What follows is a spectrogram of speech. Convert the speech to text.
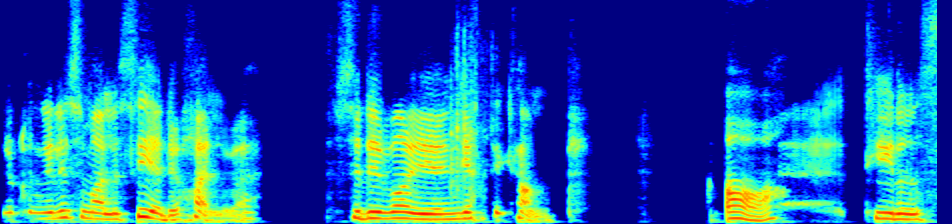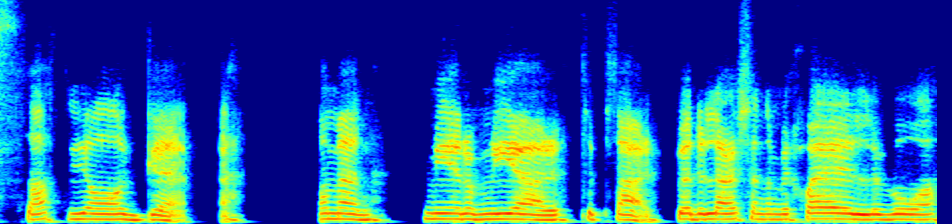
Jag kunde liksom aldrig se det själv. Så det var ju en jättekamp. Ja. tills att jag eh, ja, men, mer och mer typ så här, började lära känna mig själv och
